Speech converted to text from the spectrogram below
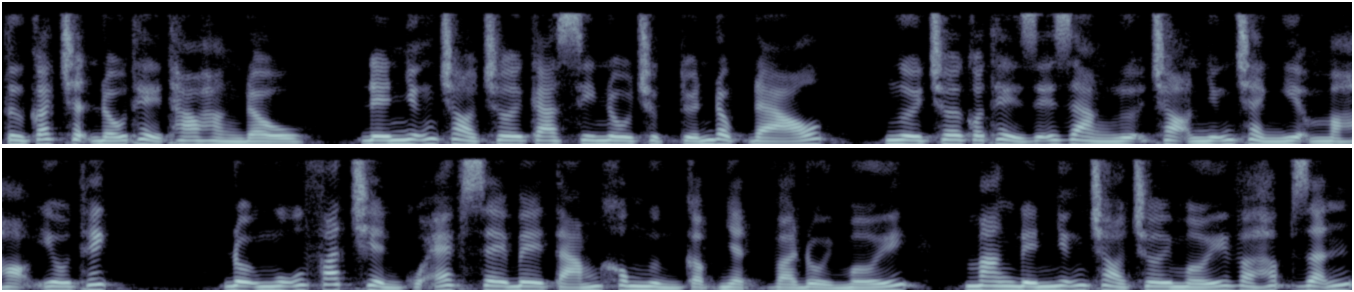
Từ các trận đấu thể thao hàng đầu, đến những trò chơi casino trực tuyến độc đáo, người chơi có thể dễ dàng lựa chọn những trải nghiệm mà họ yêu thích. Đội ngũ phát triển của FCB8 không ngừng cập nhật và đổi mới, mang đến những trò chơi mới và hấp dẫn.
